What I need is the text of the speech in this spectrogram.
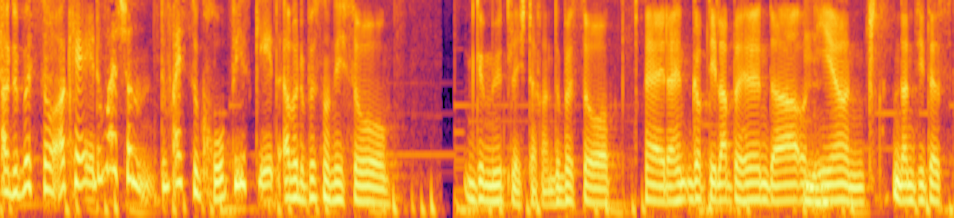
aber du bist so, okay, du weißt schon, du weißt so grob, wie es geht, aber du bist noch nicht so gemütlich daran. Du bist so, hey, da hinten kommt die Lampe hin, da und mhm. hier und, und dann sieht das,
